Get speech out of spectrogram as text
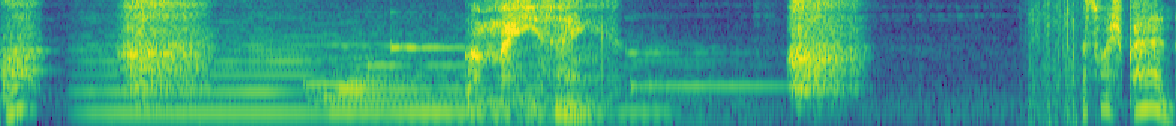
Huh? Amazing! A swish pan.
